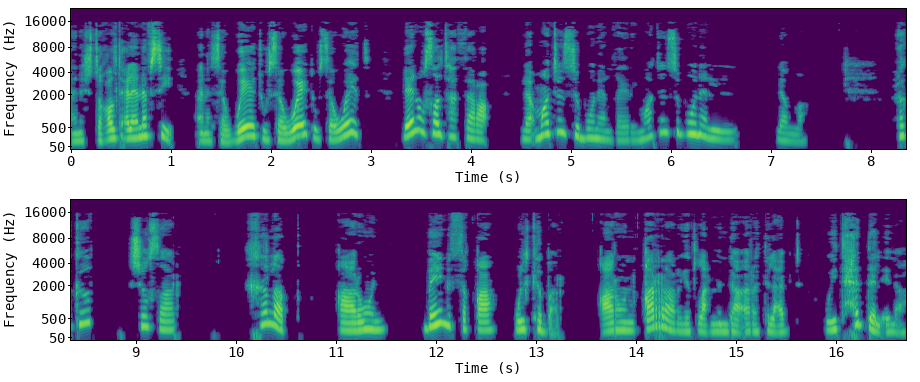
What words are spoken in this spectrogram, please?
أنا اشتغلت على نفسي. أنا سويت وسويت وسويت. لين وصلت هالثراء. لا ما تنسبون لغيري. ما تنسبون لله. عقب شو صار؟ خلط قارون بين الثقة والكبر. قارون قرر يطلع من دائرة العبد ويتحدى الإله.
